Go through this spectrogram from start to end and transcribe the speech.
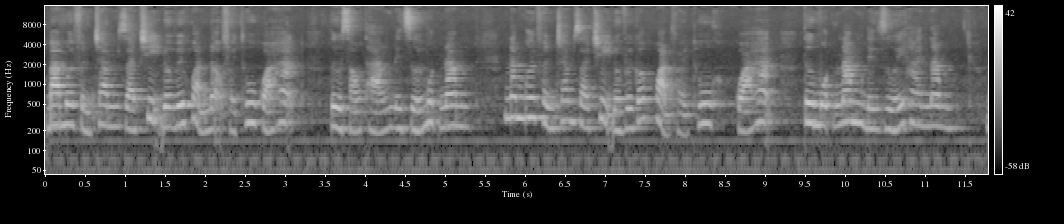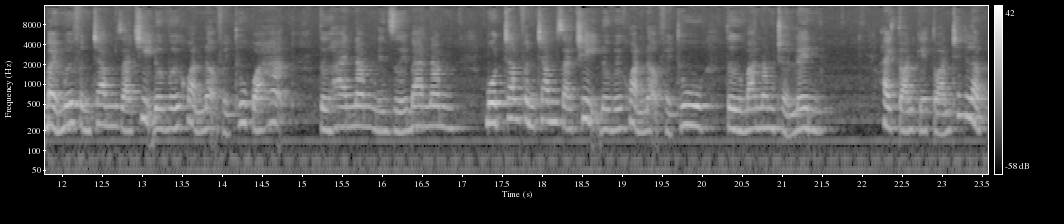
30% giá trị đối với khoản nợ phải thu quá hạn từ 6 tháng đến dưới 1 năm, 50% giá trị đối với các khoản phải thu quá hạn từ 1 năm đến dưới 2 năm, 70% giá trị đối với khoản nợ phải thu quá hạn từ 2 năm đến dưới 3 năm, 100% giá trị đối với khoản nợ phải thu từ 3 năm trở lên. Hạch toán kế toán trích lập,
